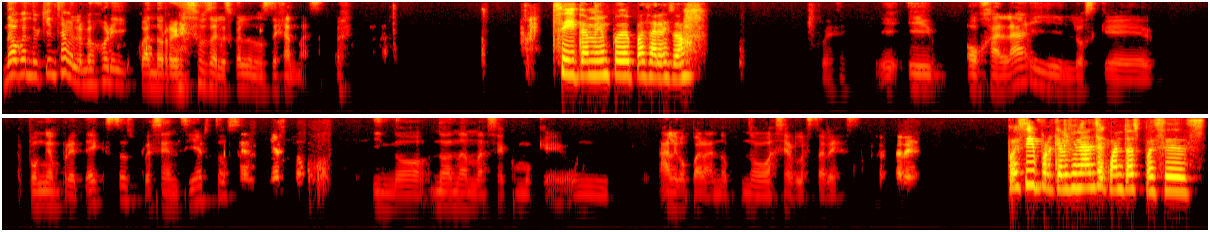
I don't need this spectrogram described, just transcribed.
No, bueno, quién sabe, a lo mejor y cuando regresemos a la escuela nos dejan más. Sí, también puede pasar eso. Pues sí. Y, y ojalá y los que pongan pretextos pues sean ciertos ¿Es cierto? y no, no nada más sea como que un algo para no, no hacer las tareas. Pues sí, porque al final de cuentas, pues es,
